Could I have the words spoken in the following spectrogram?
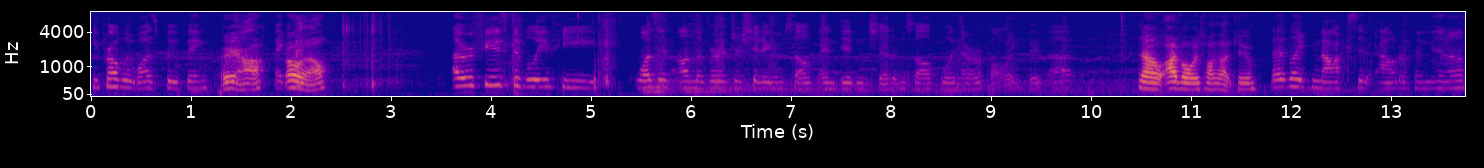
he probably was pooping Yeah. Like, Oh well. I refuse to believe he wasn't on the verge of shitting himself and didn't shit himself when they were falling through that. No, I've always thought that too. That like knocks it out of him, you know.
